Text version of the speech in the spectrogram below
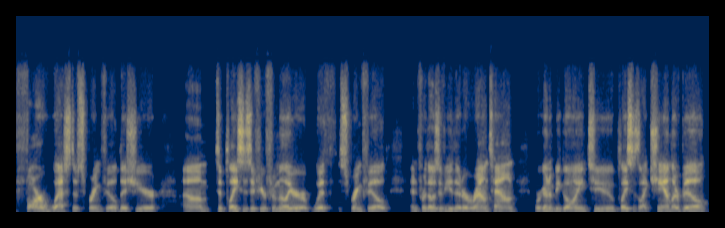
far west of Springfield this year um, to places, if you're familiar with Springfield, and for those of you that are around town, we're going to be going to places like Chandlerville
